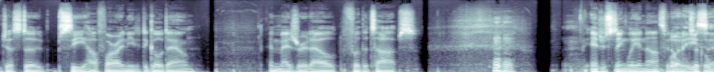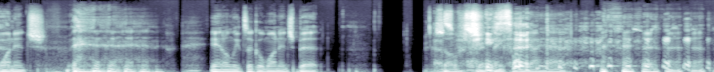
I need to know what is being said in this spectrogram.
just to see how far I needed to go down and measure it out for the tops. Interestingly enough, it only took said. a one inch. it only took a one inch bit. That's so what she thankfully said. I had.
